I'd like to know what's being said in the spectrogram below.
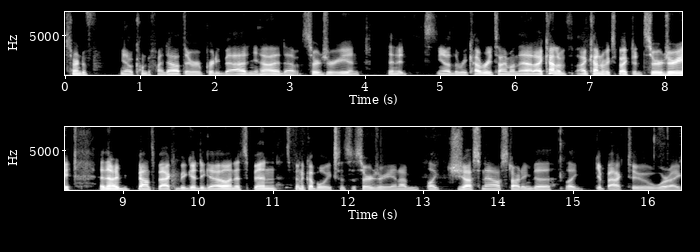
turned to you know come to find out they were pretty bad, and you had to have surgery, and then it you know the recovery time on that. I kind of I kind of expected surgery, and then I bounce back and be good to go. And it's been it's been a couple weeks since the surgery, and I'm like just now starting to like get back to where I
